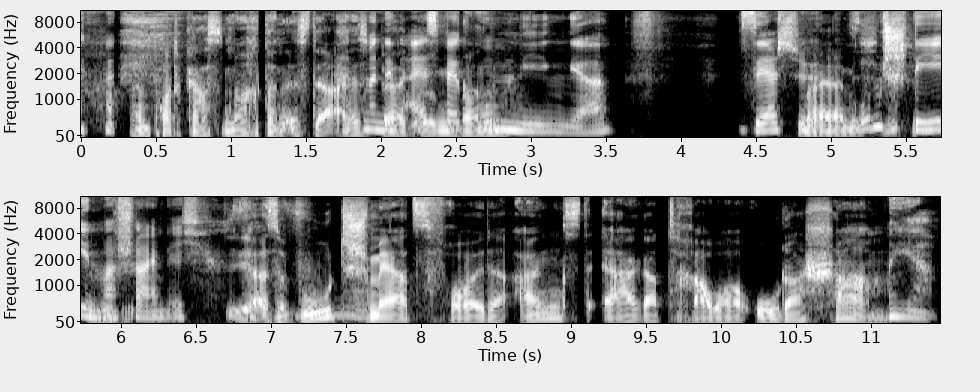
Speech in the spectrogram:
einen Podcast macht, dann ist der hat man Eisberg, den Eisberg irgendwann. rumliegen, ja? Sehr schön. Naja, nicht- Rumstehen nicht- wahrscheinlich. Ja, Also Wut, Schmerz, Freude, Angst, Ärger, Trauer oder Scham. Ja,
